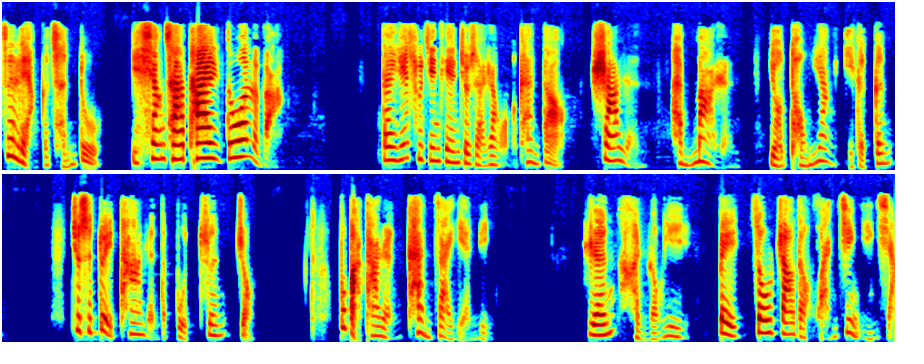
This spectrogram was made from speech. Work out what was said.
这两个程度也相差太多了吧？但耶稣今天就是要让我们看到，杀人和骂人有同样一个根，就是对他人的不尊重，不把他人看在眼里。人很容易被周遭的环境影响，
